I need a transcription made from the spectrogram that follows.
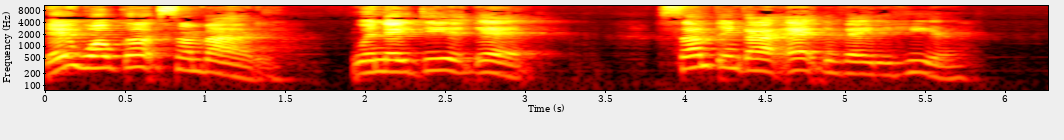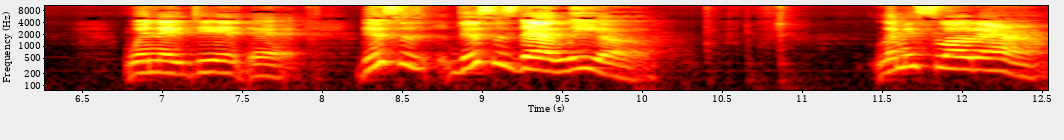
they woke up somebody when they did that. Something got activated here when they did that. This is this is that Leo. Let me slow down.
